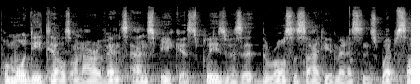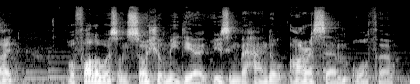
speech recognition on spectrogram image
For more details on our events and speakers, please visit the Royal Society of Medicine's website or follow us on social media using the handle RSM Ortho.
